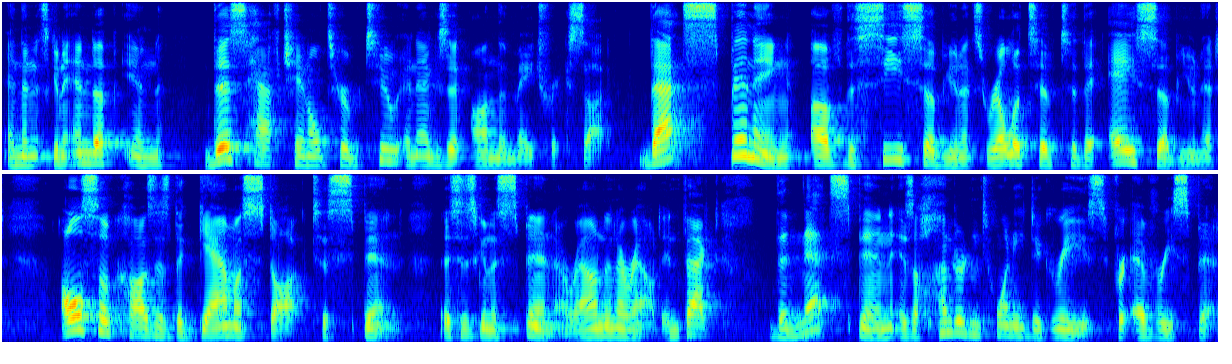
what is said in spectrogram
and then it's going to end up in this half channel term 2 and exit on the matrix side. That spinning of the C subunits relative to the A subunit also causes the gamma stalk to spin. This is going to spin around and around. In fact, the net spin is 120 degrees for every spin.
